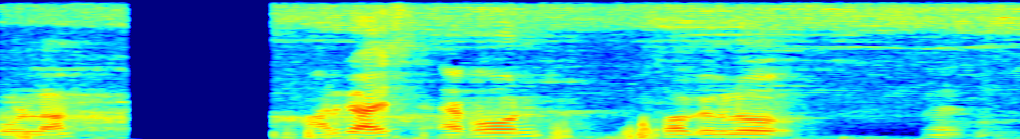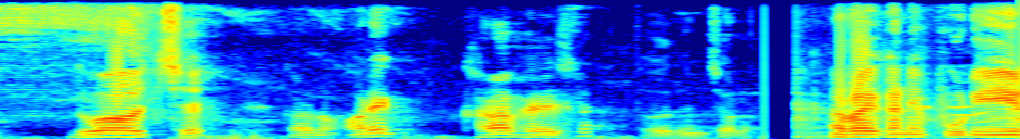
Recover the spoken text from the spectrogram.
করলাম। আর গাছ এখন সব এগুলো ধোয়া হচ্ছে কারণ অনেক খারাপ হয়েছে তো দেন চলো। আর ভাই এখানে পুরীর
